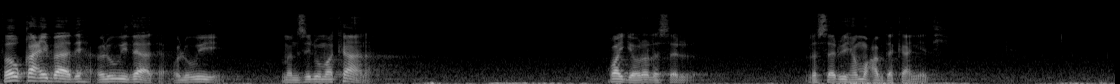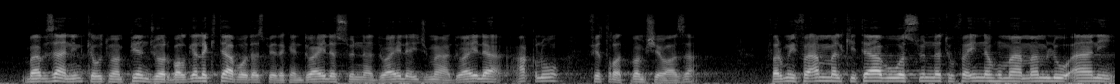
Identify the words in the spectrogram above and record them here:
فوق عباده علو ذاته علو منزل مكانه خی گەورە لەسەر لەسەروی هەموو عبدەکانیەتی بابزانین کەوتمان پێنج جۆر بەڵگە لە کتاب بۆ دەست پێ دەکەن دوای لە سنە دوای لە ئیجمما دوای لە عقل و فطرت بەم شێوازە فەرمووی فأما الكتاب والسنة فإنهما مملوءان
